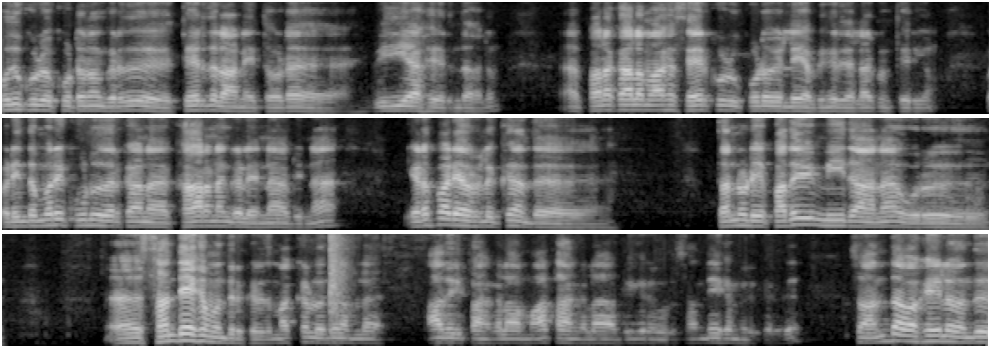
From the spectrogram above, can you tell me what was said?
பொதுக்குழு கூட்டணுங்கிறது தேர்தல் ஆணையத்தோட விதியாக இருந்தாலும், பல காலமாக செயற்குழு கூடவில்லை அப்படிங்கிறது எல்லாருக்கும் தெரியும். பட் இந்த முறை கூடுவதற்கான காரணங்கள் என்ன அப்படின்னா, எடப்பாடி அவர்களுக்கு அந்த தன்னுடைய பதவி மீதான ஒரு சந்தேகம் வந்திருக்கிறது. மக்கள் வந்து நம்மளை ஆதரிப்பாங்களா? மாட்டாங்களா? அப்படிங்கிற ஒரு சந்தேகம் இருக்கிறது. ஸோ அந்த வகையில் வந்து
